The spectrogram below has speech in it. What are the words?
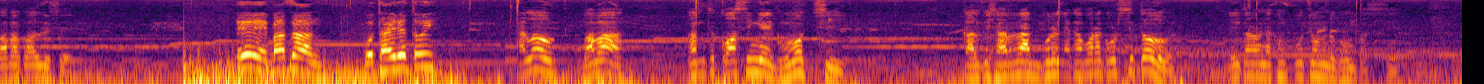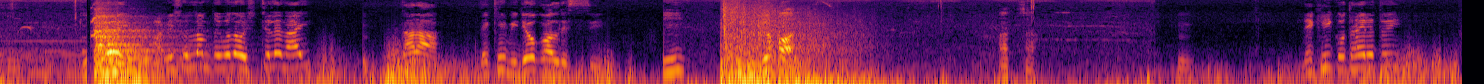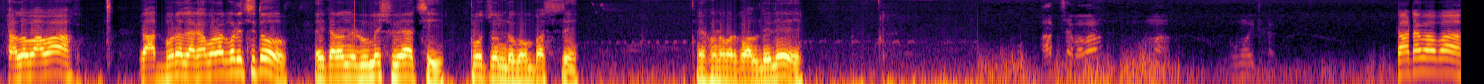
বাবা কল দিছে। এ বাজান কোথায় রে তুই? হ্যালো বাবা আমি তো কসিং এ ঘুমোচ্ছি। কালকে সারা রাত ভরে লেখাপড়া করছি তো এই কারণে এখন প্রচণ্ড ঘুম পাচ্ছে। আমি শুনলাম তুই বলে হোস্টেলে নাই? দাঁড়া দেখি ভিডিও কল দিচ্ছি। কি? ভিডিও কল আচ্ছা। দেখি কোথায় রে তুই? হ্যালো বাবা রাত ভরে লেখাপড়া করেছি তো এই কারণে রুমে শুয়ে আছি প্রচণ্ড ঘুম পাচ্ছে। এখন আবার কল দিলে? আচ্ছা বাবা ঘুমা ঘুমোই থাক। টাটা বাবা।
